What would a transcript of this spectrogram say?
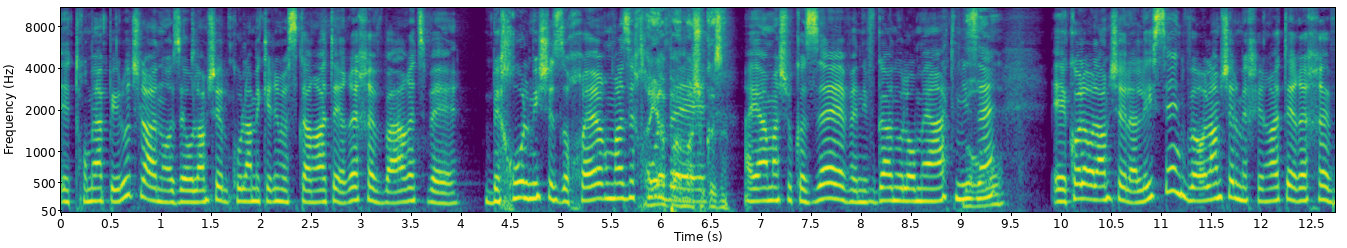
אה, תחומי הפעילות שלנו, אז זה עולם של כולם מכירים השכרת רכב בארץ ובחו"ל, מי שזוכר מה זה חו"ל. היה פעם משהו כזה. היה משהו כזה, ונפגענו לא מעט מזה. ברור. כל העולם של הליסינג והעולם של מכירת רכב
